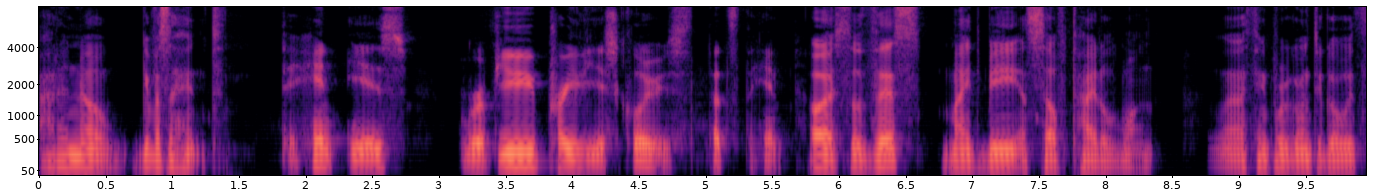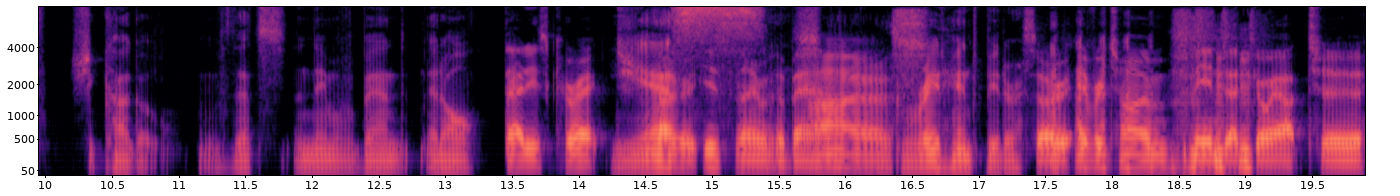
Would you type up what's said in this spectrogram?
I don't know. Give us a hint. The hint is review previous clues. That's the hint. Oh, so this might be a self-titled one. I think we're going to go with Chicago. If that's the name of a band at all. That is correct. Chicago Yes. is the name of the band. Nice. Great hint, Peter. So every time me and Dad go out to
